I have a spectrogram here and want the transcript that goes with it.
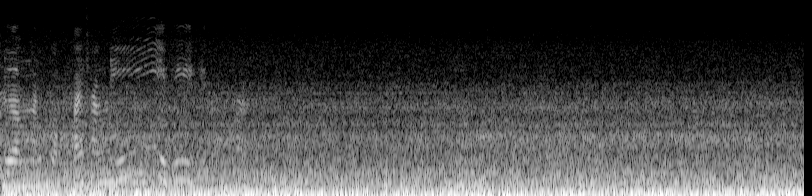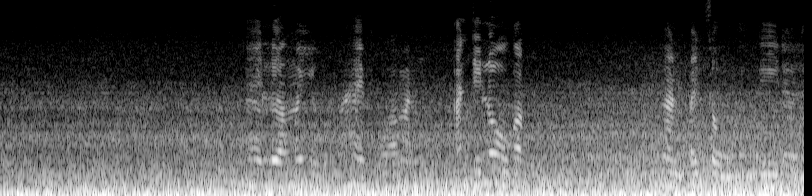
เรื่องมันบอก ไปทางนี้พี่ให้เรื่องไม่อยู่มาให้ผัวมันอันติโลก็นั่นไปส่งถึงดีเลย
